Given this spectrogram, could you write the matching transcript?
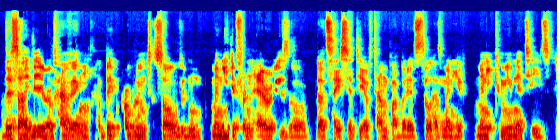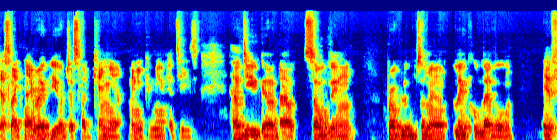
this idea of having a big problem to solve in many different areas or let's say city of Tampa but it still has many many communities just like Nairobi or just like Kenya many communities. How do you go about solving problems on a local level if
